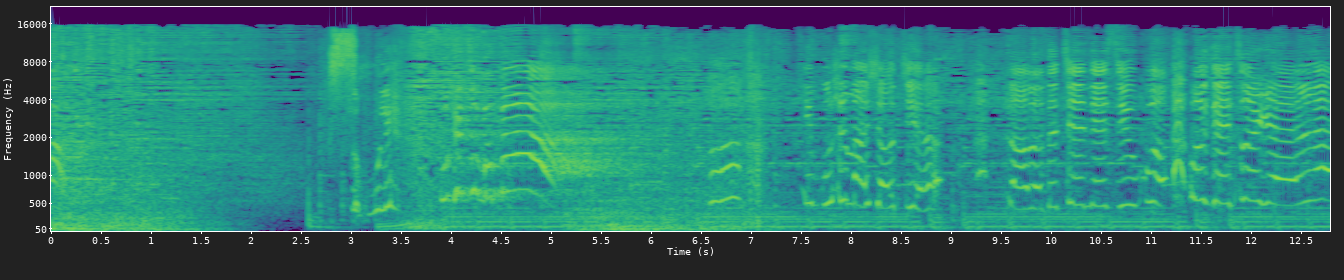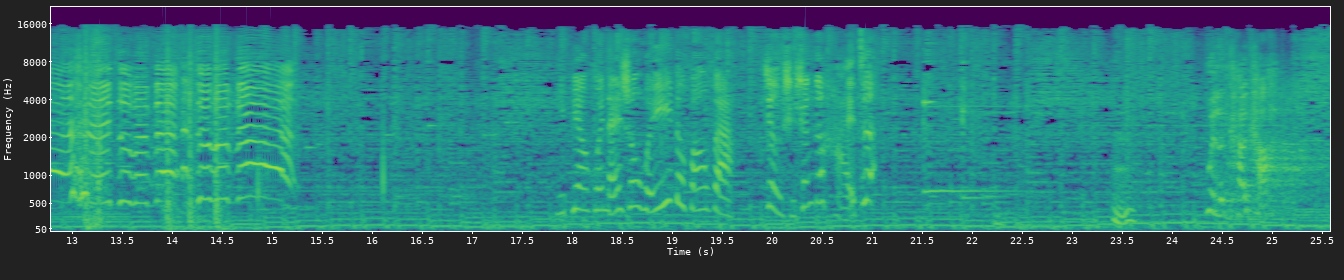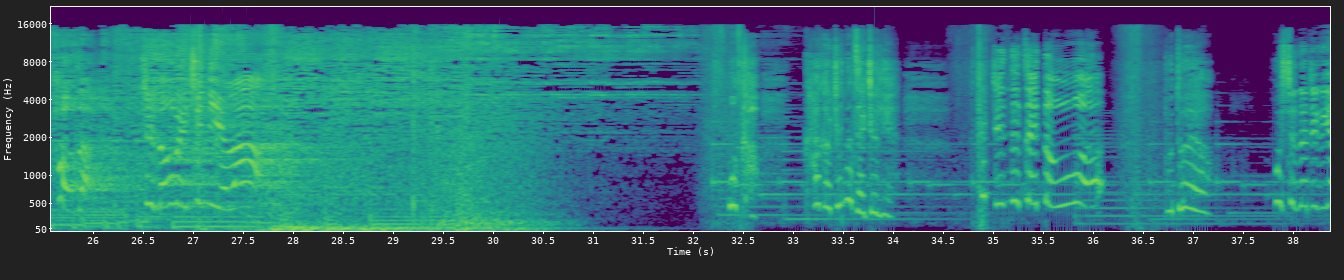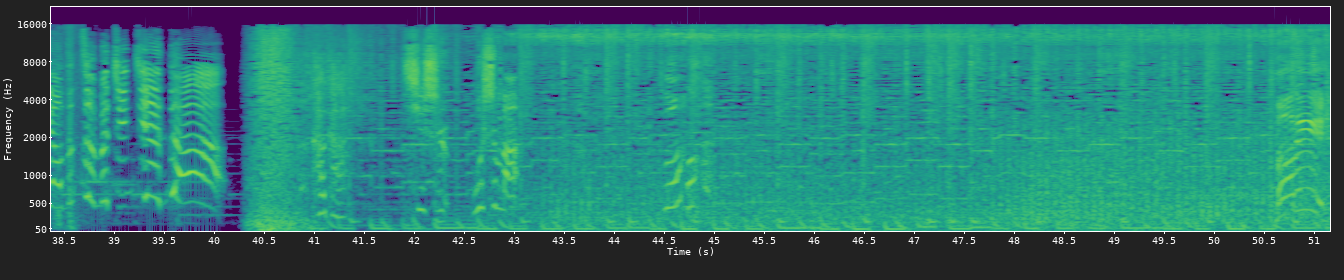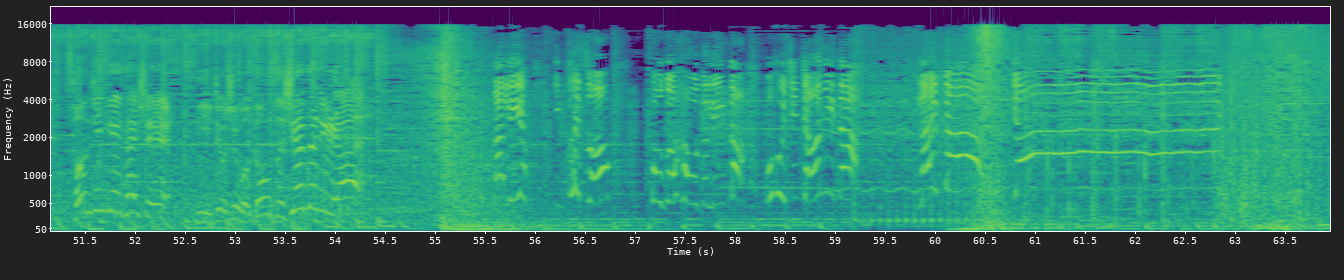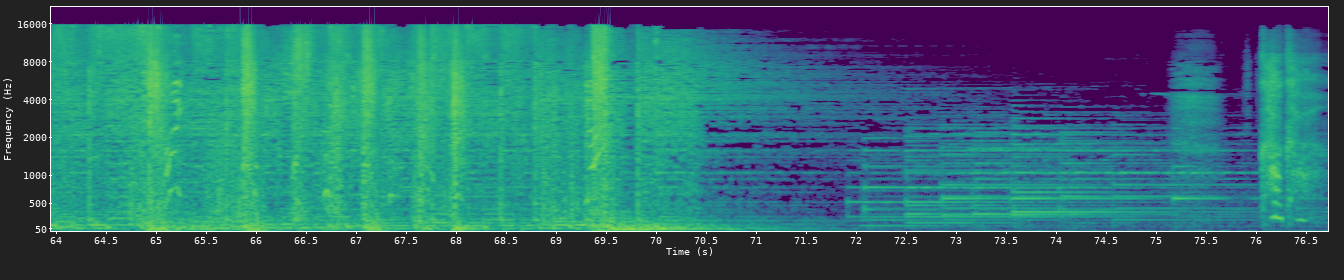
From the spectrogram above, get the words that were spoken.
死狐狸，我跟你变回男生唯一的方法就是生个孩子。嗯，为了卡卡，耗子只能委屈你了。我靠，卡卡真的在这里，他真的在等我。不对啊。我现在这个样子怎么去见他？卡卡，其实我是马。啊！从今天开始，你就是我公子轩的女人。玛丽，你快走，报告好我的领导，我会去找你的。来吧！呀卡卡。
